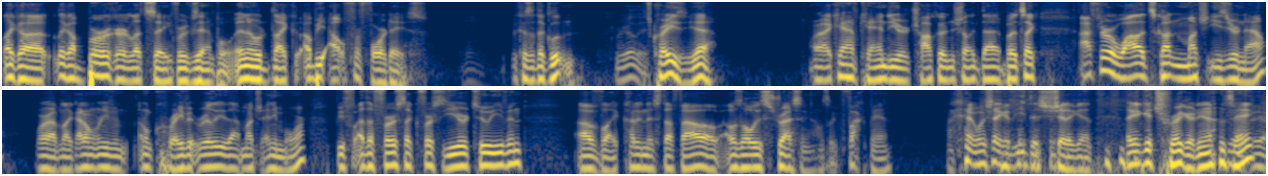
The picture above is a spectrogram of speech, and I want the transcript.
like a like a burger, let's say for example, and it would like I'll be out for four days because of the gluten. Really? It's crazy, yeah. Or I can't have candy or chocolate and shit like that. But it's like after a while, it's gotten much easier now. Where I'm like, I don't even, I don't crave it really that much anymore. Before the first like first year or two, even of like cutting this stuff out, I was always stressing. I was like, fuck, man. Like, I wish I could eat this shit again. Like I get triggered. You know what I'm saying? yeah.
